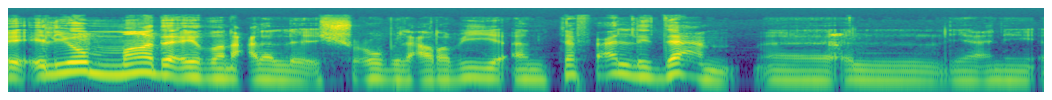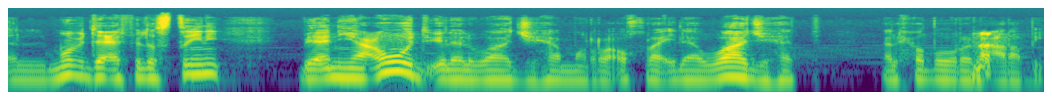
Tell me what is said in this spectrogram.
آه، اليوم ماذا أيضا على الشعوب العربية أن تفعل لدعم يعني المبدع الفلسطيني بأن يعود إلى الواجهة مرة أخرى إلى واجهة الحضور العربي؟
